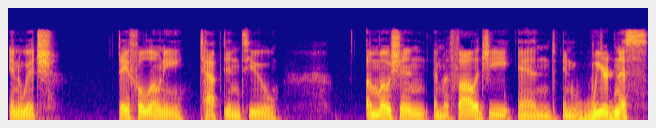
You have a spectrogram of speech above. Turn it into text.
in which Dave Filoni tapped into emotion and mythology and and weirdness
